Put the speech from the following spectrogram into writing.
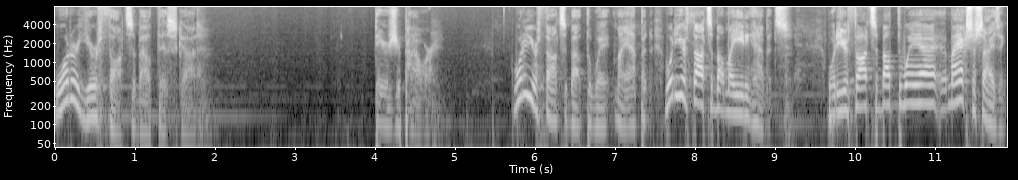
What are your thoughts about this, God? There's your power. What are your thoughts about the way my appetite? What are your thoughts about my eating habits? What are your thoughts about the way uh, my exercising?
